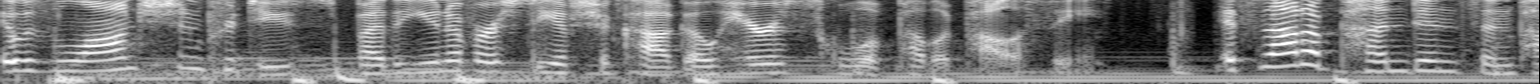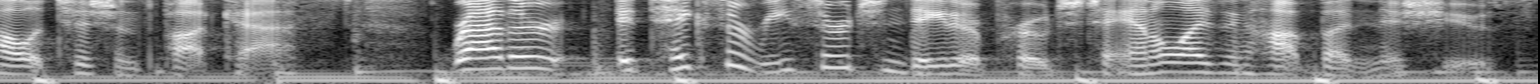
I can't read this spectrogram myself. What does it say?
It was launched and produced by the University of Chicago Harris School of Public Policy. It's not a pundits and politicians podcast. Rather, it takes a research and data approach to analyzing hot button issues.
